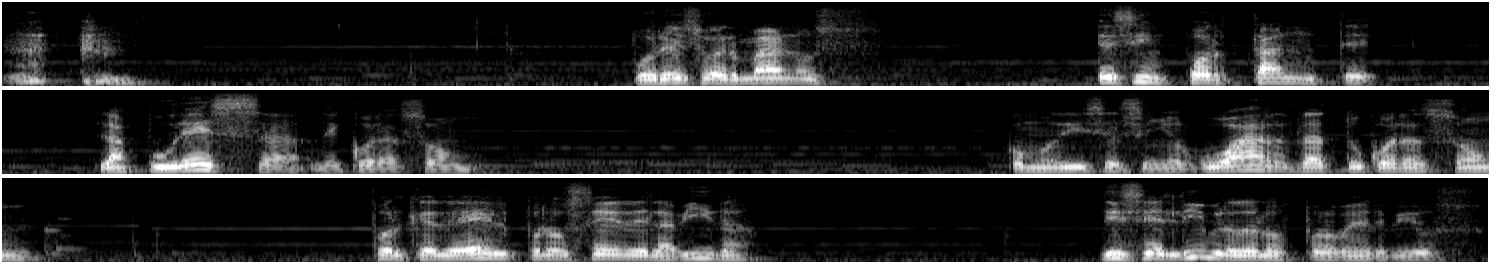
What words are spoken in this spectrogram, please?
Por eso, hermanos, es importante la pureza de corazón. Como dice el Señor, guarda tu corazón porque de él procede la vida. Dice el libro de los proverbios.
